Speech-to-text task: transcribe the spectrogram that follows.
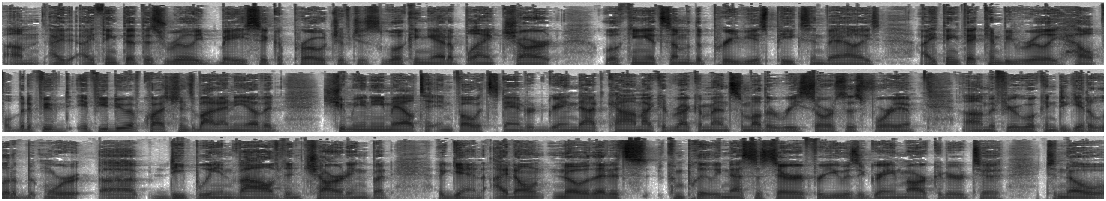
Um, I, I think that this really basic approach of just looking at a blank chart, looking at some of the previous peaks and valleys, I think that can be really helpful. But if you, if you do have questions about any of it, shoot me an email to info at standardgrain.com. I could recommend some other resources for you. Um, if you're looking to get a little bit more, uh, deeply involved in charting. But again, I don't know that it's completely necessary for you as a grain marketer to to know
